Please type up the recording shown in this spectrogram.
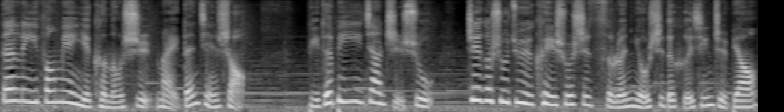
但另一方面也可能是买单减少。比特币溢价指数这个数据可以说是此轮牛市的核心指标，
